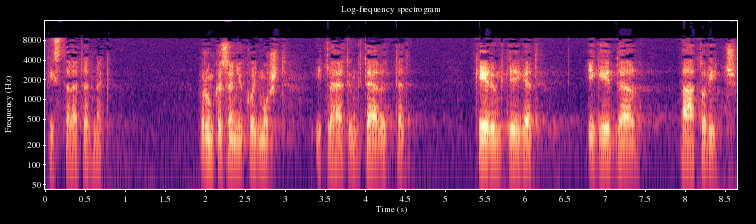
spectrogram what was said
tiszteletednek. Urunk, köszönjük, hogy most itt lehetünk te előtted. Kérünk téged, igéddel bátoríts,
